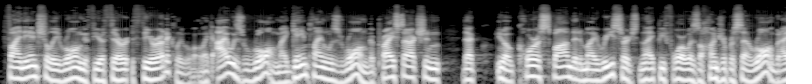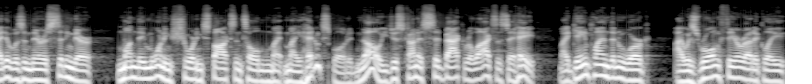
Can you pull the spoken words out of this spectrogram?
financially wrong if you're theoretically wrong. Like I was wrong. My game plan was wrong. The price action that you know corresponded in my research the night before was 100% wrong. But I did wasn't there sitting there Monday morning shorting stocks until my, my head exploded. No, you just kind of sit back, relax, and say, hey, my game plan didn't work. I was wrong theoretically.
